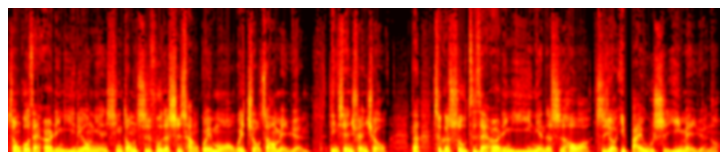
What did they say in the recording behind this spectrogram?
中国在二零一六年行动支付的市场规模为九兆美元，领先全球。那这个数字在二零一一年的时候哦，只有一百五十亿美元哦，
